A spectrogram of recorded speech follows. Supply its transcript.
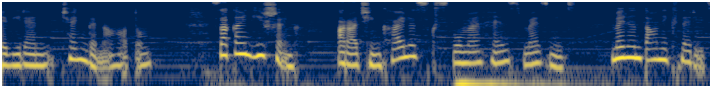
եւ իրեն չեն գնահատում։ Սակայն հիշենք, առաջին քայլը սկսվում է հենց մեզնից, մեր ընտանիքներից։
